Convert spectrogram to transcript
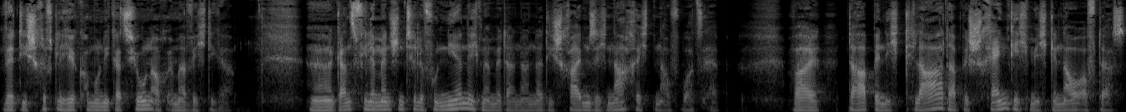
wird die schriftliche Kommunikation auch immer wichtiger. Äh, ganz viele Menschen telefonieren nicht mehr miteinander, die schreiben sich Nachrichten auf WhatsApp, weil da bin ich klar, da beschränke ich mich genau auf das.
